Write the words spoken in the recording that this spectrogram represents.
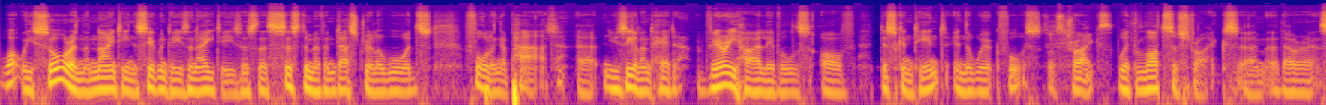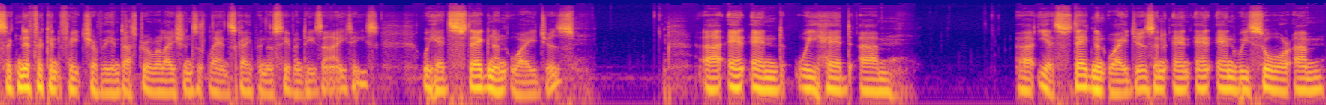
what we saw in the 1970s and 80s is the system of industrial awards falling apart. Uh, New Zealand had very high levels of discontent in the workforce. So strikes. With lots of strikes. Um, they were a significant feature of the industrial relations landscape in the 70s and 80s. We had stagnant wages. Uh, and, and, we had, um, uh, yes, stagnant wages, and, and, and, we saw um,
